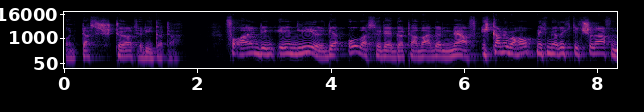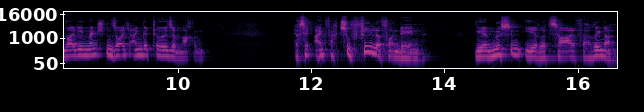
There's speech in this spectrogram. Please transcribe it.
Und das störte die Götter. Vor allen Dingen Enlil, der oberste der Götter, war genervt. Ich kann überhaupt nicht mehr richtig schlafen, weil die Menschen solch ein Getöse machen. Das sind einfach zu viele von denen wir müssen ihre Zahl verringern.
